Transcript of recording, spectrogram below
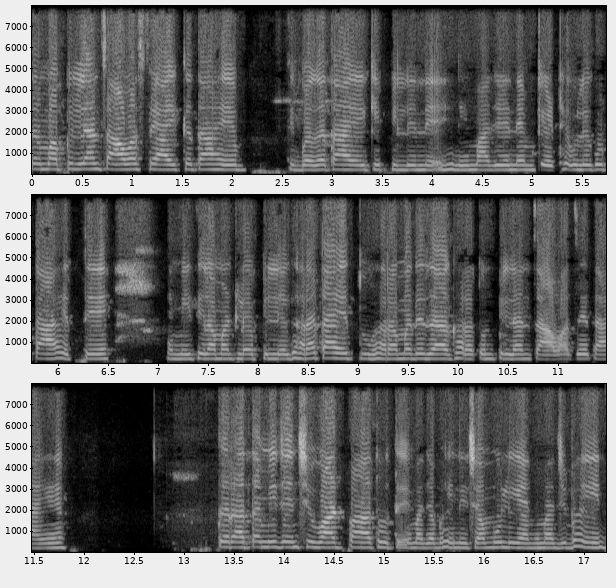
तर मग पिल्ल्यांचा आवाज ते ऐकत आहे ती बघत आहे की पिल्ले ने- माझे नेमके ठेवले कुठं आहेत ते? मी तिला म्हटलं पिल्ले घरात आहेत तू घरामध्ये जा घरातून पिल्ल्यांचा आवाज येत आहे. तर आता मी ज्यांची वाट पाहत होते माझ्या बहिणीच्या मुली आणि माझी बहीण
